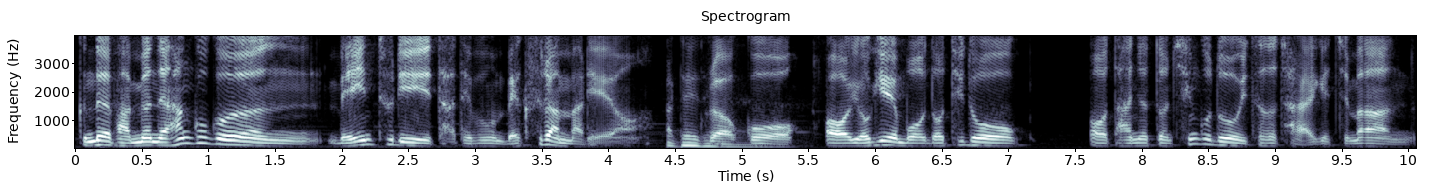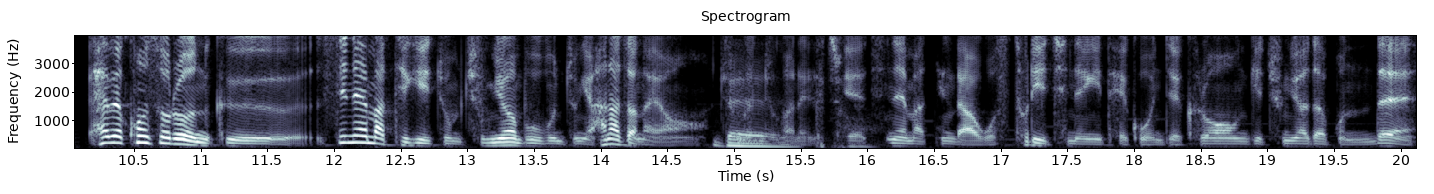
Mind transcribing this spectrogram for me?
근데 반면에 한국은 메인 툴이 다 대부분 맥스란 말이에요. 아 네네. 그래갖고 어 여기에 뭐 너티독 어 다녔던 친구도 있어서 잘 알겠지만 해외 콘솔은 그 시네마틱이 좀 중요한 부분 중에 하나잖아요. 중간 네, 중간에 그쵸. 이렇게 시네마틱 나오고 스토리 진행이 되고 이제 그런 게 중요하다 보는데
